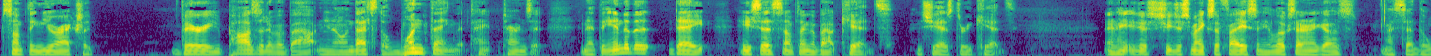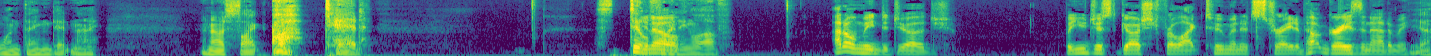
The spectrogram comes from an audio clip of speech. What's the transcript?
something you're actually very positive about, you know, and that's the one thing that t- turns it. And at the end of the date, he says something about kids, and she has three kids, and he just she just makes a face, and he looks at her and he goes, "I said the one thing, didn't I?" And I was just like, "Ah, Ted." Still You know- finding love. I don't mean to judge, but you just gushed for like two minutes straight about Grey's Anatomy. Yeah.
